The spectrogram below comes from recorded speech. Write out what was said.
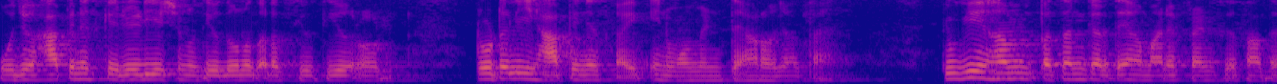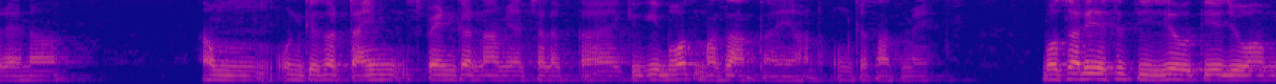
वो जो हैप्पीनेस की रेडिएशन होती है दोनों तरफ़ से होती है, और टोटली हैप्पीनेस का एक इन्वामेंट तैयार हो जाता है। क्योंकि हम पसंद करते हैं हमारे फ्रेंड्स के साथ रहना। हम उनके साथ टाइम स्पेंड करना हमें अच्छा लगता है, क्योंकि बहुत मज़ा आता है यार उनके साथ में। बहुत सारी ऐसी चीज़ें होती है जो हम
